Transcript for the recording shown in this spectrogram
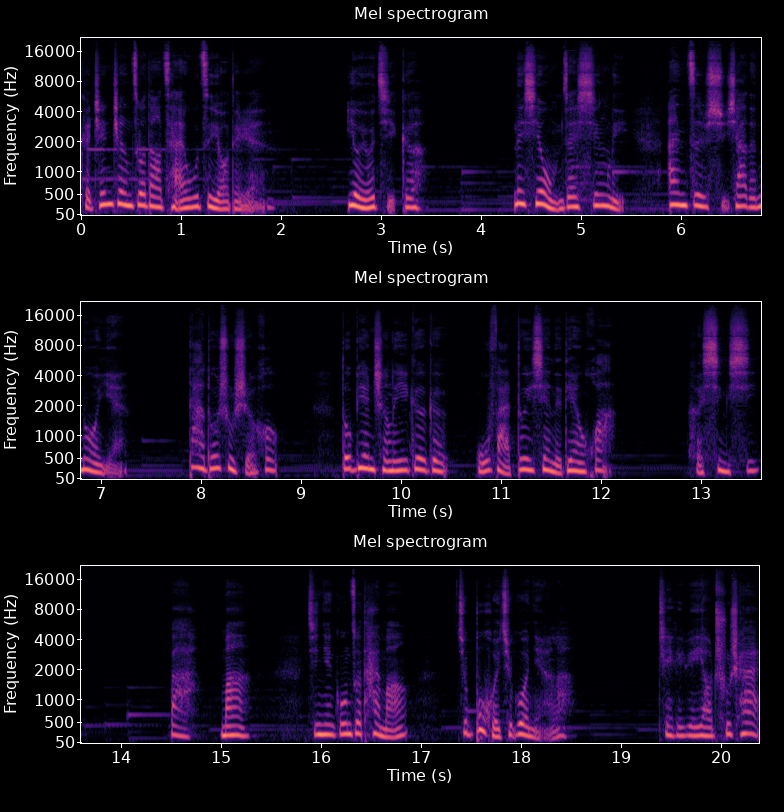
可真正做到财务自由的人，又有几个？那些我们在心里暗自许下的诺言，大多数时候，都变成了一个个无法兑现的电话和信息。爸妈，今年工作太忙，就不回去过年了。这个月要出差，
